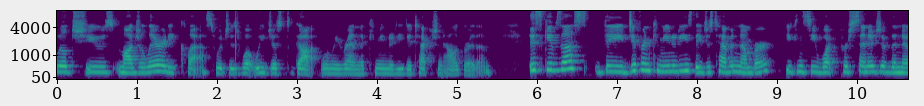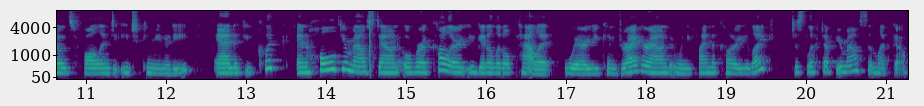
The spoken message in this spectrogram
we'll choose modularity class, which is what we just got when we ran the community detection algorithm. This gives us the different communities, they just have a number. You can see what percentage of the nodes fall into each community. And if you click and hold your mouse down over a color, you get a little palette where you can drag around and when you find the color you like, just lift up your mouse and let go.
